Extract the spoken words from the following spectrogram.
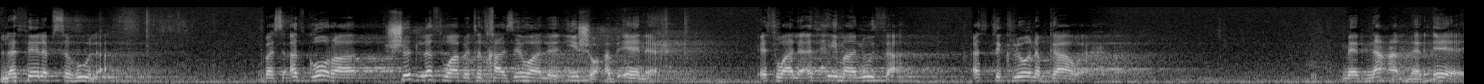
لا ثيل بسهولة. بس اذكورا شد لثوا بتتخازيوا لإيشو عب اينح اثوا لأثحي مانوثا اثتكلون بقاوح مر نعم مر إيه.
